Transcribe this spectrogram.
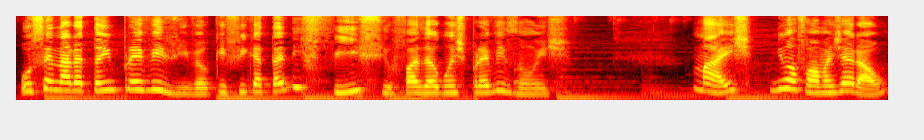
o cenário é tão imprevisível que fica até difícil fazer algumas previsões. Mas, de uma forma geral,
